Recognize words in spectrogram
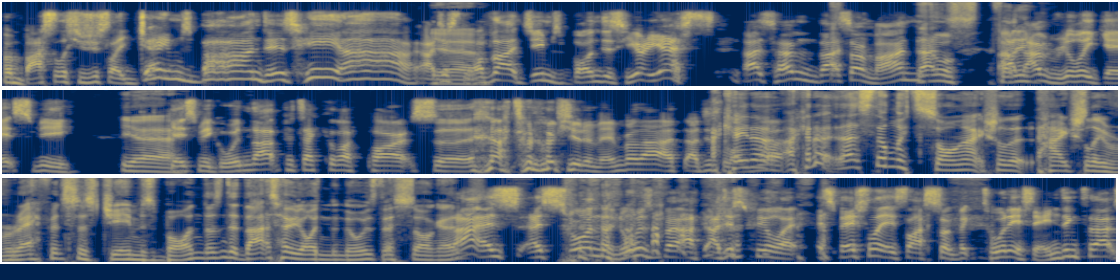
bombastically, she's just like James Bond is here. I yeah. just love that James Bond is here. Yes, that's him. That's our man. That's you know, that, that really gets me yeah gets me going that particular part. So I don't know if you remember that. I, I just kind of, I kind of. That's the only song actually that actually references James Bond, doesn't it? That's how on the nose this song is. That is, it's so on the nose, but I, I, just feel like, especially it's like sort of victorious ending to that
